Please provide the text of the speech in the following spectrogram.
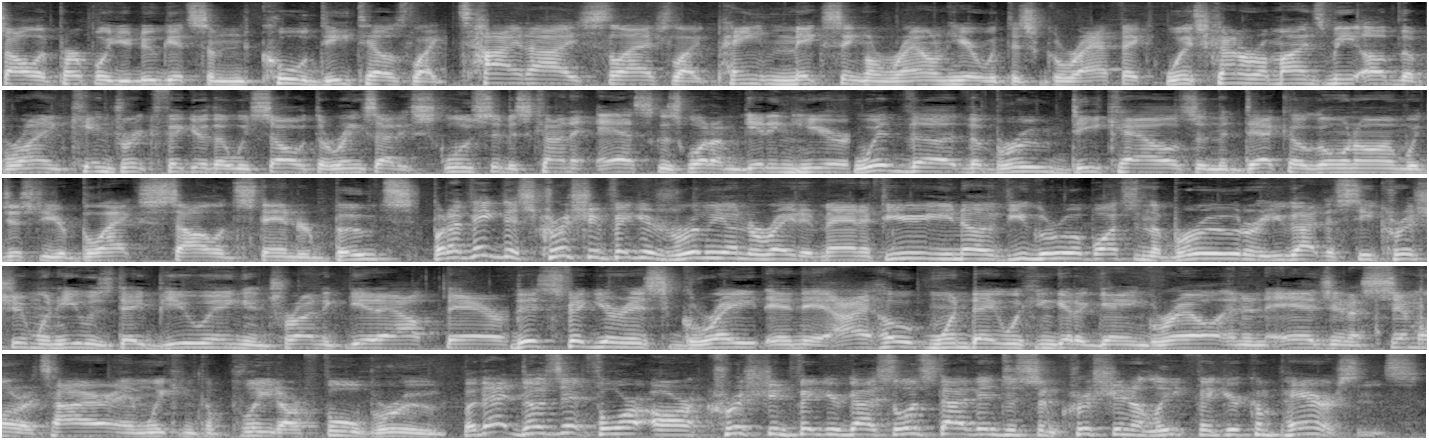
solid purple. You do get some cool details like tie-dye slash like paint mixing around here with this graphic, which kind of reminds me of the Brian Kendrick figure that we saw with the ringside exclusive. Is kind of esque is what I'm getting here with the, the Brood decals and the deco going on with just your black solid standard boots. But I think this Christian figure is really underrated, man. If you, you know, if you grew up watching the Brood or you got to see Christian when he was debuting and trying to get out there, this figure is great and I hope one day we can get a Gangrel and an Edge in a similar attire and we can complete our full Brood. But that does it for our Christian figure, guys. So let's dive into some Christian Elite figure comparisons.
